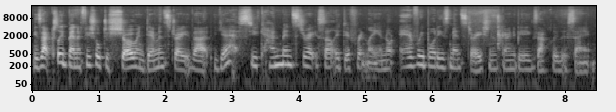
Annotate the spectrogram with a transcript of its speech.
is actually beneficial to show and demonstrate that yes, you can menstruate slightly differently, and not everybody's menstruation is going to be exactly the same.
